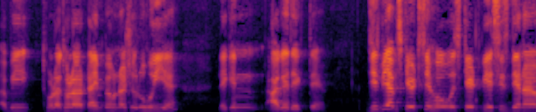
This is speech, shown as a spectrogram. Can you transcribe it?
अभी थोड़ा थोड़ा टाइम पे होना शुरू हुई है, लेकिन आगे देखते हैं। जिस भी आप स्टेट से हो, वो स्टेट पी देना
